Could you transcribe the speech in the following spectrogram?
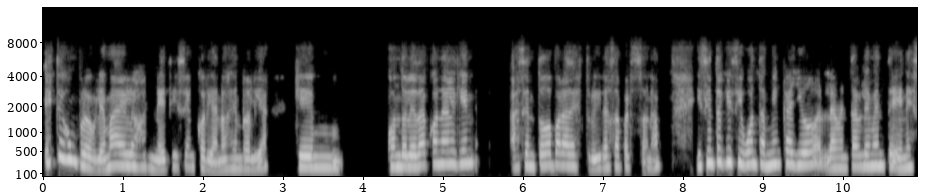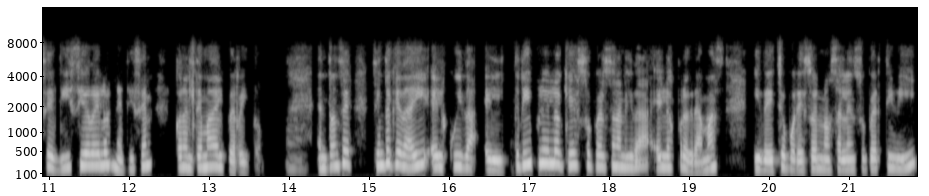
este es un problema de los netizen coreanos en realidad, que mm, cuando le da con alguien, hacen todo para destruir a esa persona. Y siento que Siwon también cayó lamentablemente en ese vicio de los netizen con el tema del perrito. Mm. Entonces, siento que de ahí él cuida el triple lo que es su personalidad en los programas y de hecho por eso él no sale en Super TV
